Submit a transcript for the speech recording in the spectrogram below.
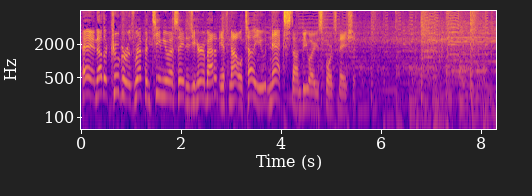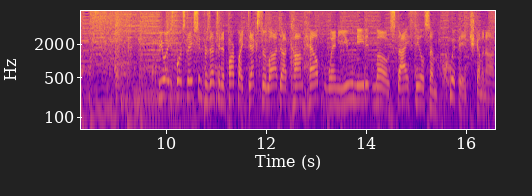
Hey, another Cougar is repping Team USA. Did you hear about it? If not, we'll tell you next on BYU Sports Nation. BYU Sports Nation presented in part by DexterLaw.com. Help when you need it most. I feel some whippage coming on.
